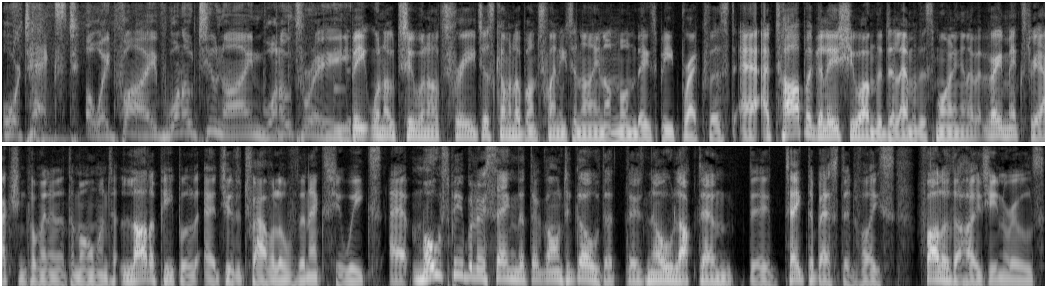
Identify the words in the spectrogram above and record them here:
or text 085 1029 103. Beat 102 103, just coming up on 20 to 9 on Monday's Beat Breakfast. Uh, a topical issue on the dilemma this morning, and a very mixed reaction coming in at the moment. A lot of people uh, due to travel over the next few weeks. Uh, most people are saying that they're going to go, that there's no lockdown. They take the best advice, follow the hygiene rules.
